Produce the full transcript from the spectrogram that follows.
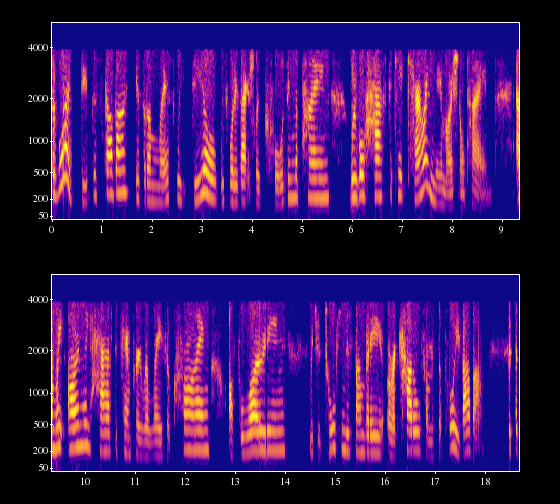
So what I did discover is that unless we deal with what is actually causing the pain, we will have to keep carrying the emotional pain. And we only have the temporary relief of crying, offloading, which is talking to somebody, or a cuddle from a supportive other but the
